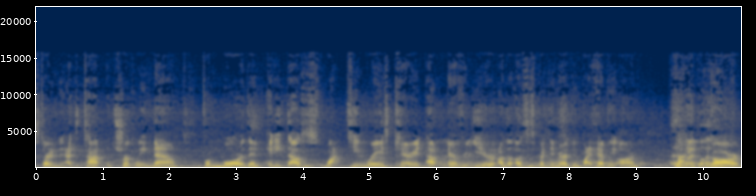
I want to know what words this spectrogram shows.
starting at the top and trickling down. From more than 80,000 SWAT team raids carried out every year on the unsuspecting Americans by heavily armed black guard.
